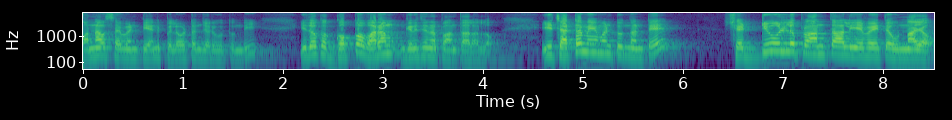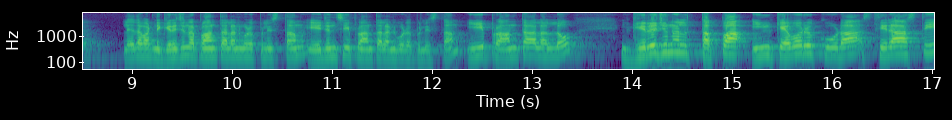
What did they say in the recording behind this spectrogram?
వన్ ఆఫ్ సెవెంటీ అని పిలవటం జరుగుతుంది. ఇది ఒక గొప్ప వరం గిరిజన ప్రాంతాలలో. ఈ చట్టం ఏమంటుందంటే షెడ్యూల్డ్ ప్రాంతాలు ఏవైతే ఉన్నాయో లేదా వాటిని గిరిజన ప్రాంతాలను కూడా పిలుస్తాం ఏజెన్సీ ప్రాంతాలను కూడా పిలుస్తాం ఈ ప్రాంతాలలో గిరిజనులు తప్ప ఇంకెవరు కూడా స్థిరాస్తి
